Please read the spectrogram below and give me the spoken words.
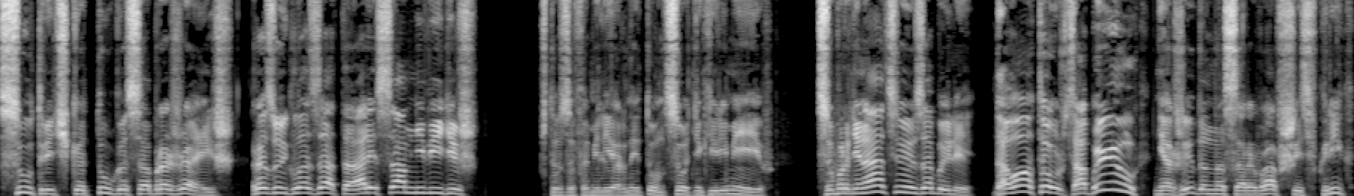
с утречка туго соображаешь. Разуй глаза-то, али сам не видишь. Что за фамильярный тон, сотник Еремеев? Субординацию забыли? Да вот уж, забыл! Неожиданно сорвавшись в крик,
